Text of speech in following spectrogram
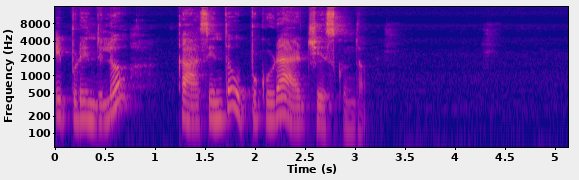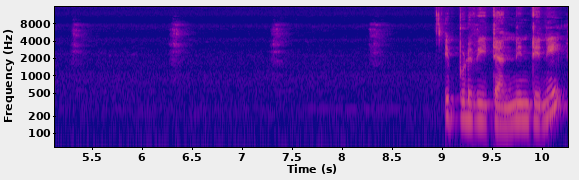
ఇప్పుడు ఇందులో కాసింత ఉప్పు కూడా యాడ్ చేసుకుందాం. ఇప్పుడు వీటన్నింటినీ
